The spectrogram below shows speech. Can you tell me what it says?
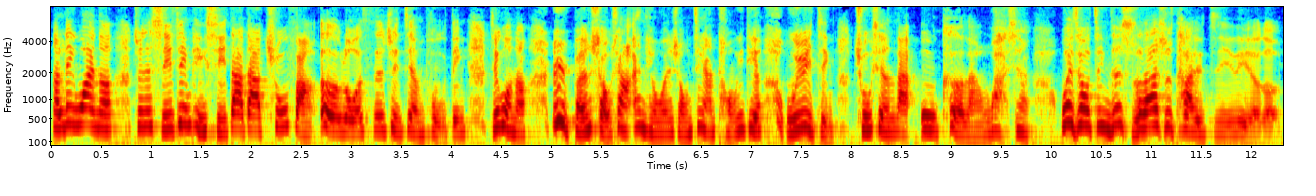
那另外呢，就是习近平习大大出访俄罗斯去见普丁，结果呢，日本首相岸田文雄竟然同一天无预警出现在乌克兰，哇，现在外交竞争实在是太激烈了。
